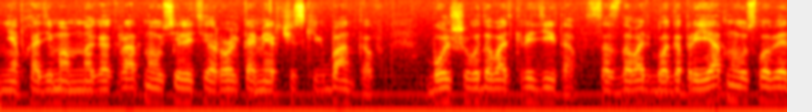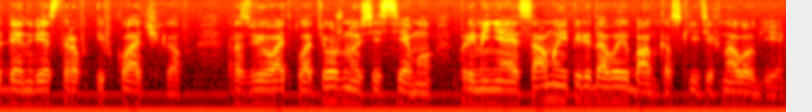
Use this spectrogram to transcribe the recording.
Необходимо многократно усилить роль коммерческих банков, больше выдавать кредитов, создавать благоприятные условия для инвесторов и вкладчиков, развивать платежную систему, применяя самые передовые банковские технологии.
